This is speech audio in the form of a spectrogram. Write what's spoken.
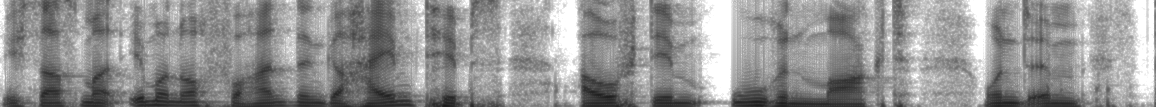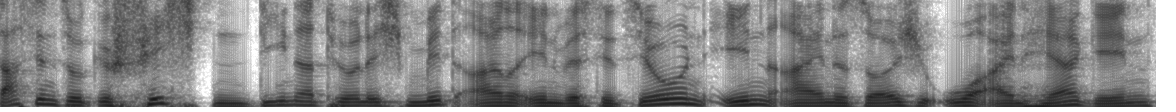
ich sag's mal, immer noch vorhandenen Geheimtipps auf dem Uhrenmarkt. Und ähm, das sind so Geschichten, die natürlich mit einer Investition in eine solche Uhr einhergehen.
